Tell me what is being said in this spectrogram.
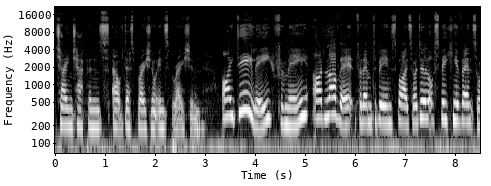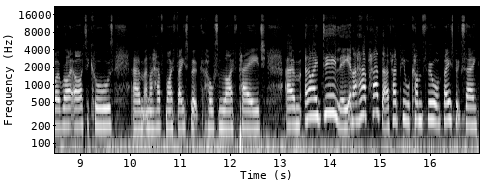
change happens out of desperation or inspiration. Mm-hmm ideally for me i'd love it for them to be inspired. So i do a lot of speaking events or i write articles um, and i have my facebook wholesome life page. Um, and ideally and i have had that i've had people come through on facebook saying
